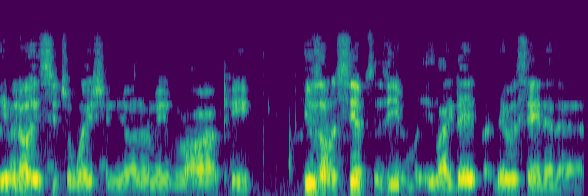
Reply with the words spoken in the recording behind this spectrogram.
Even though his situation, you know what I mean, with RP, he was on the Simpsons. Even like they they were saying that uh,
